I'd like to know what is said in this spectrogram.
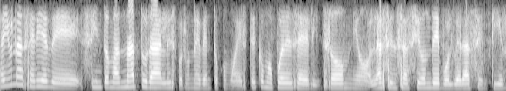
Hay una serie de síntomas naturales por un evento como este, como puede ser el insomnio, la sensación de volver a sentir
